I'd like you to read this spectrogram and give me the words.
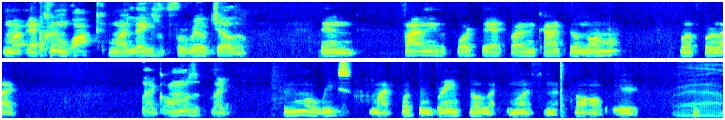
my, I couldn't walk. My legs were for real jello. And finally, the fourth day, I finally kind of feel normal. But for like, like almost like three more weeks, my fucking brain felt like mush, and it's all weird. Yeah.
